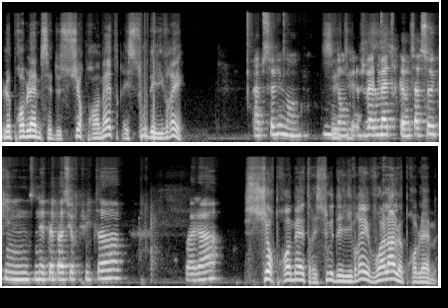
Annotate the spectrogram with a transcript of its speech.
Le problème, c'est de surpromettre et sous-délivrer. Absolument. Donc, je vais le mettre comme ça. Ceux qui n'étaient pas sur Twitter, voilà. surpromettre et sous-délivrer, voilà le problème.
